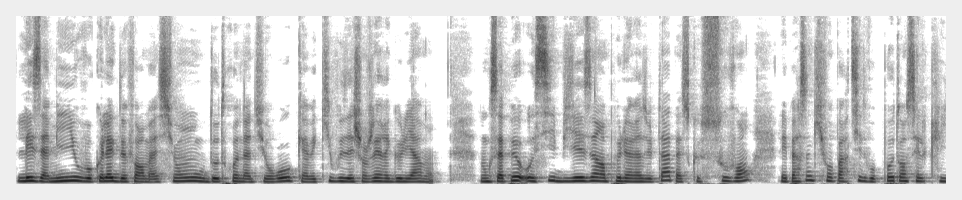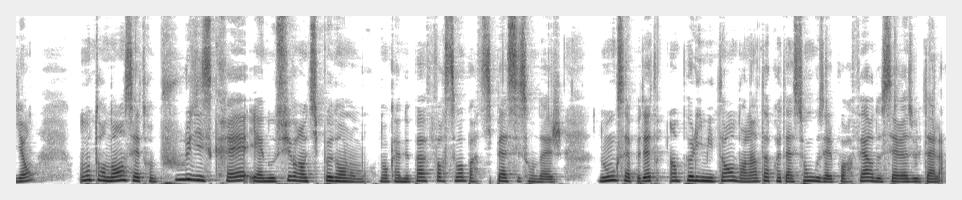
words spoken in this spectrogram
les amis ou vos collègues de formation ou d'autres naturaux avec qui vous échangez régulièrement. Donc ça peut aussi biaiser un peu les résultats parce que souvent, les personnes qui font partie de vos potentiels clients ont tendance à être plus discrets et à nous suivre un petit peu dans l'ombre, donc à ne pas forcément participer à ces sondages. Donc ça peut être un peu limitant dans l'interprétation que vous allez pouvoir faire de ces résultats-là.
